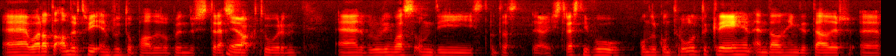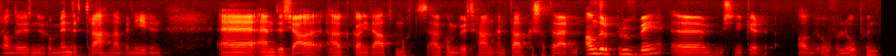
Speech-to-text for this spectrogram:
eh, waar dat de andere twee invloed op hadden, op hun stressfactoren. En de bedoeling was om die, dat, ja, je stressniveau onder controle te krijgen en dan ging de teller eh, van 1000 euro minder traag naar beneden. En dus ja, elke kandidaat mocht elke om beurt gaan en telkens zat er daar een andere proef bij. Misschien een keer overlopen.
